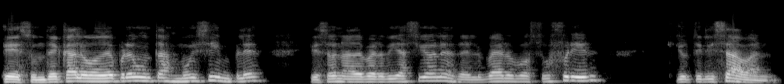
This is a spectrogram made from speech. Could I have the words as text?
que es un decálogo de preguntas muy simples, que son adverbiaciones del verbo sufrir, que utilizaban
